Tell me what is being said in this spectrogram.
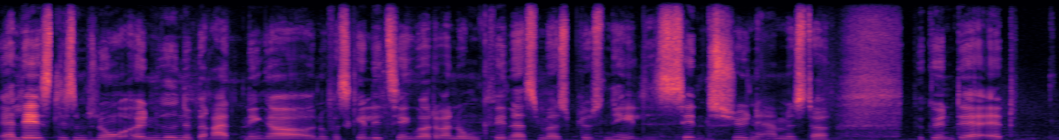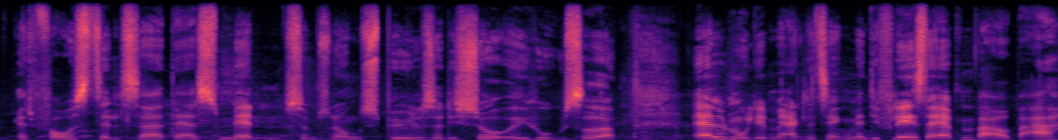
Jeg har læst ligesom sådan nogle øjenvidende beretninger og nogle forskellige ting, hvor der var nogle kvinder, som også blev sådan helt sindssyge nærmest, og begyndte at, at forestille sig deres mænd som sådan nogle spøgelser, de så i huset, og alle mulige mærkelige ting. Men de fleste af dem var jo bare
